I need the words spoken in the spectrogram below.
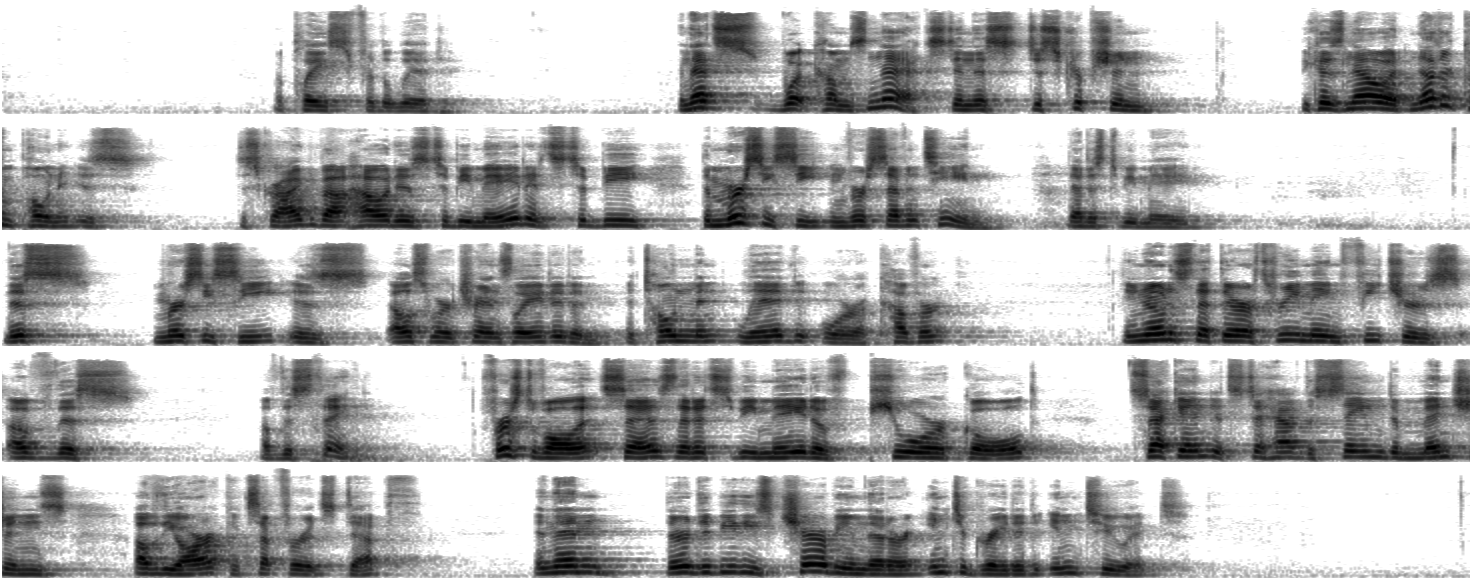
A place for the lid. And that's what comes next in this description, because now another component is described about how it is to be made. It's to be the mercy seat in verse 17 that is to be made. This mercy seat is elsewhere translated an atonement lid or a cover. You notice that there are three main features of this, of this thing. First of all, it says that it's to be made of pure gold. Second, it's to have the same dimensions of the ark, except for its depth. And then there are to be these cherubim that are integrated into it.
